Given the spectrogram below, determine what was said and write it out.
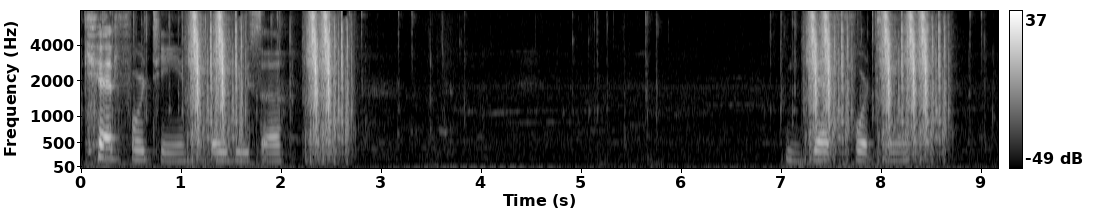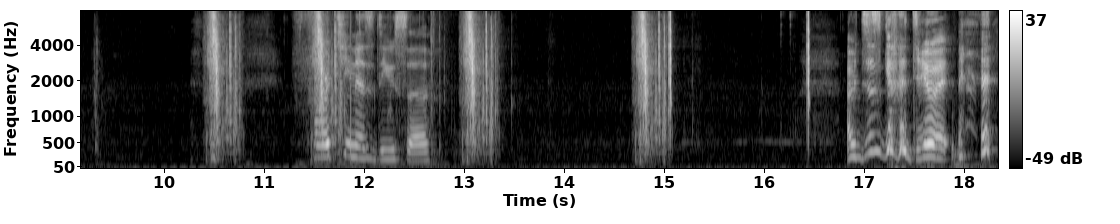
Get 14. They Dusa. Get 14. 14 is Dusa. I'm just gonna do it.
